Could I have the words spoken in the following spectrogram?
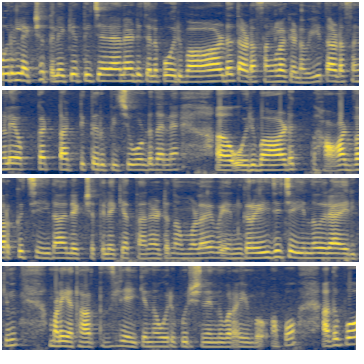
ഒരു ലക്ഷ്യത്തിലേക്ക് എത്തിച്ചേരാനായിട്ട് ചിലപ്പോൾ ഒരുപാട് തടസ്സങ്ങളൊക്കെ ഉണ്ടാവും. ഈ തടസ്സങ്ങളെയൊക്കെ തട്ടിത്തെറിപ്പിച്ചുകൊണ്ട് തന്നെ ഒരുപാട് ഹാർഡ് വർക്ക് ചെയ്ത് ആ ലക്ഷ്യത്തിലേക്ക് എത്താനായിട്ട് നമ്മളെ എൻകറേജ് ചെയ്യുന്നവരായിരിക്കും നമ്മളെ യഥാർത്ഥത്തിൽ ജയിക്കുന്ന ഒരു പുരുഷൻ എന്ന് പറയുമ്പോൾ. അപ്പോൾ അതിപ്പോൾ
